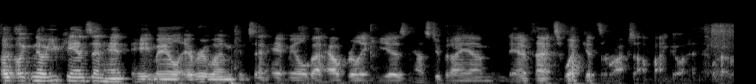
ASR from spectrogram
Uh, like, no, you can send hate, hate mail. Everyone can send hate mail about how brilliant he is and how stupid I am. And if that's what gets the rocks off, fine, go ahead. Whatever.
